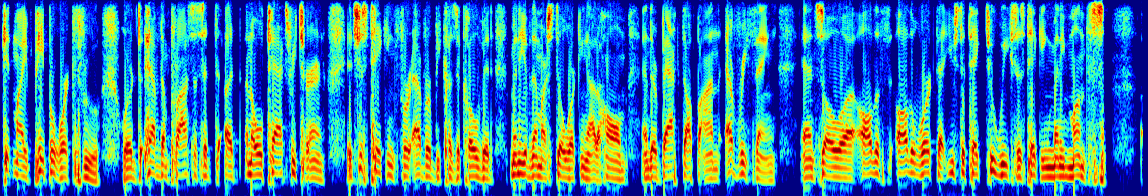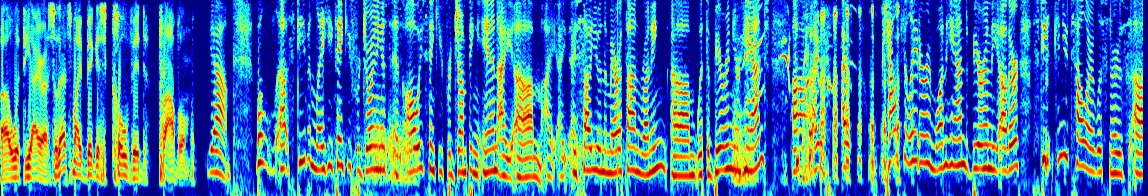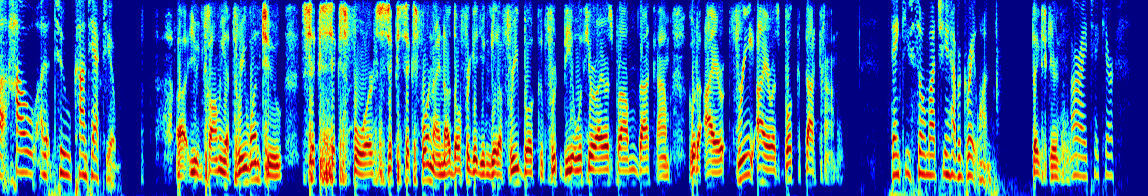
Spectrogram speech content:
get my paperwork through or have them process a, a, an old tax return. It's just taking forever because of COVID. Many of them are still working out of home and they're backed up on everything. And so uh, all the all the work that used to take two weeks is taking many months uh, with the IRS. So that's my biggest COVID problem. Yeah. Well, uh, Stephen Leahy, thank you for joining us. As always, thank you for jumping in. I um, I, I, saw you in the marathon running um, with the beer in your hand, uh, I, I, calculator in one hand, beer in the other. Steve, can you tell our listeners uh, how uh, to contact you? Uh, you can call me at 312 664 6649. Now, don't forget, you can get a free book, deal with your IRS problem.com. Go to freeirsbook.com. Thank you so much. You have a great one. Thanks, Karen. All right, take care.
